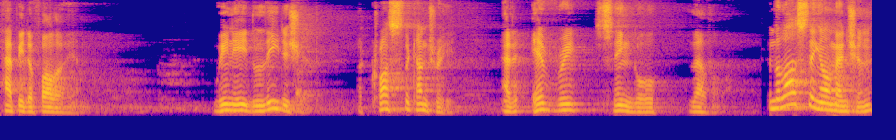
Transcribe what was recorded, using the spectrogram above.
happy to follow him. We need leadership across the country at every single level. And the last thing I'll mention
